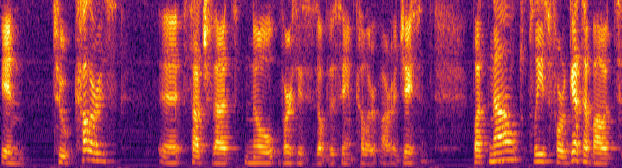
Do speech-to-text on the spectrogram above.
in two colors uh, such that no vertices of the same color are adjacent. But now please forget about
